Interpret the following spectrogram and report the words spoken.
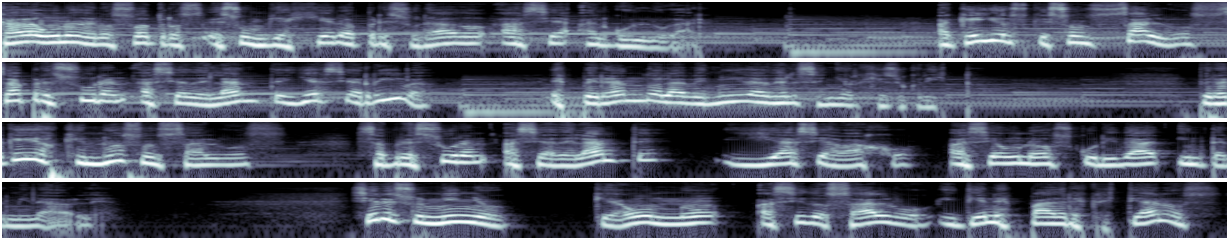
Cada uno de nosotros es un viajero apresurado hacia algún lugar. Aquellos que son salvos se apresuran hacia adelante y hacia arriba, esperando la venida del Señor Jesucristo. Pero aquellos que no son salvos se apresuran hacia adelante y hacia abajo, hacia una oscuridad interminable. Si eres un niño que aún no ha sido salvo y tienes padres cristianos,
